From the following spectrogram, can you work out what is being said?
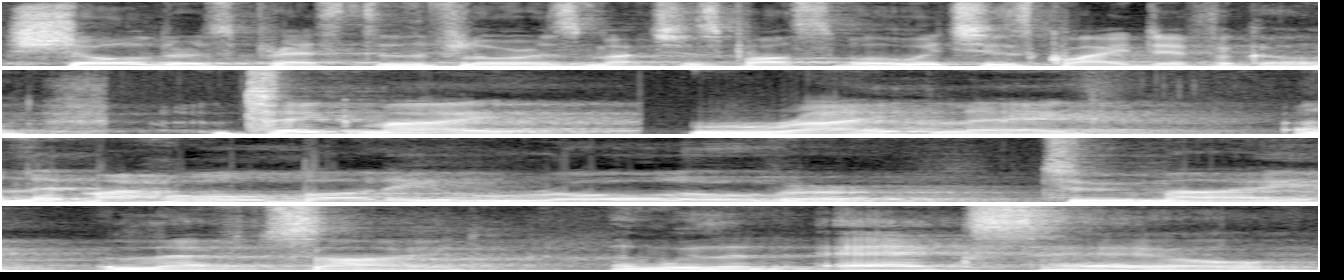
Shoulders pressed to the floor as much as possible, which is quite difficult. Take my right leg and let my whole body roll over to my left side. And with an exhale,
